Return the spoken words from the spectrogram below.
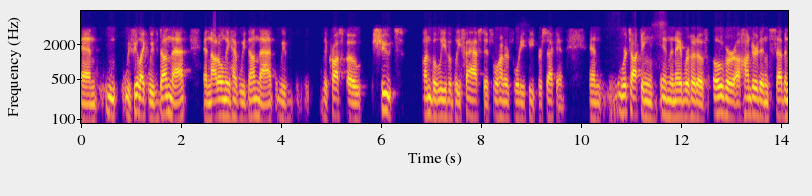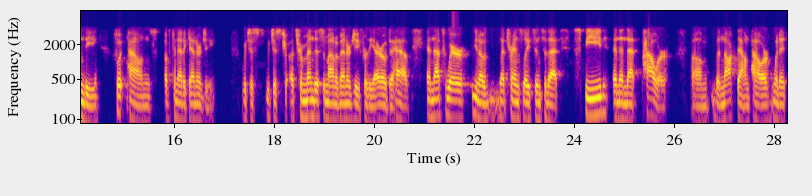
And we feel like we've done that. And not only have we done that, we've the crossbow shoots unbelievably fast at 440 feet per second. And we're talking in the neighborhood of over 170 foot pounds of kinetic energy, which is which is tr- a tremendous amount of energy for the arrow to have. And that's where you know that translates into that speed and then that power, um, the knockdown power when it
